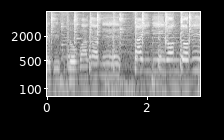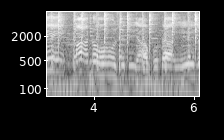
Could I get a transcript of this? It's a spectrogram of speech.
এ বিশ্ব বাগানে চাইনি রঞ্জনে মানুষ দিয়া ফুটাইল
